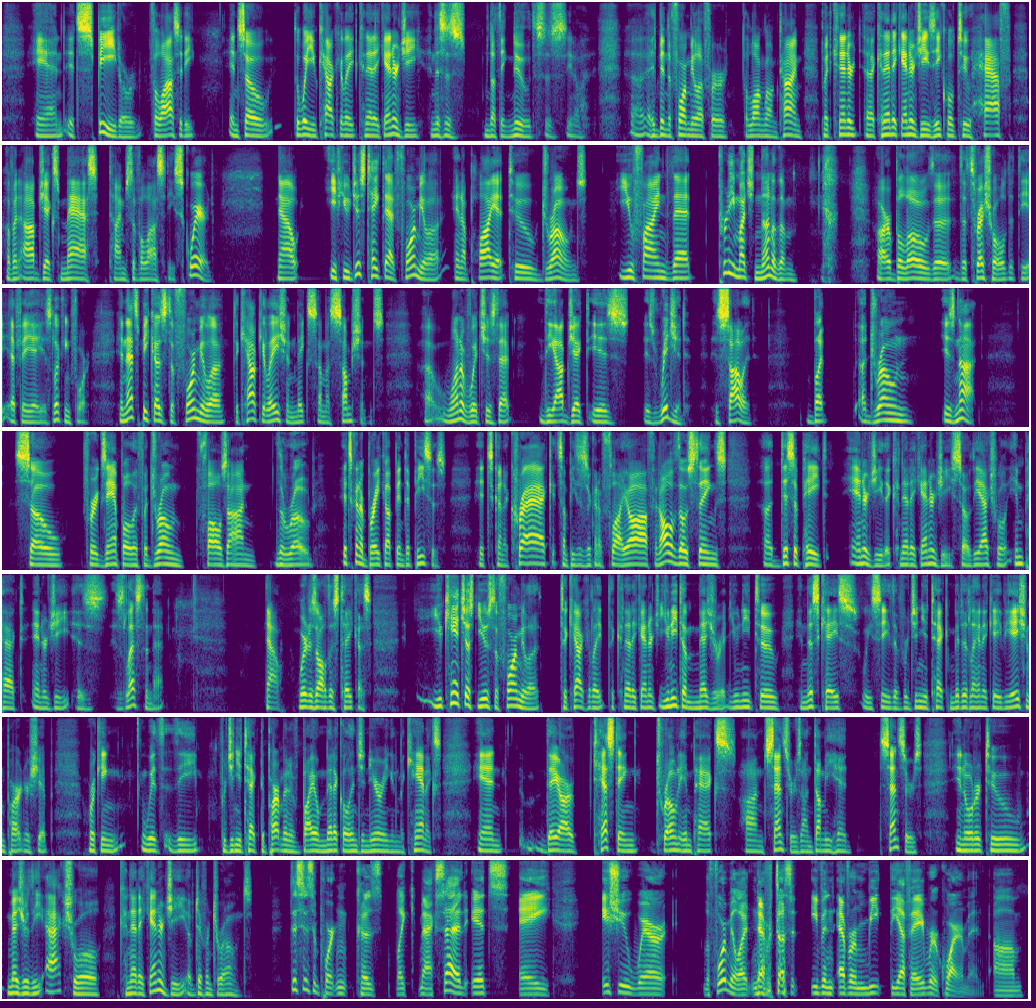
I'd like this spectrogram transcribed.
and its speed or velocity. And so the way you calculate kinetic energy, and this is nothing new. This is you know uh, had been the formula for a long, long time. But uh, kinetic energy is equal to half of an object's mass times the velocity squared. Now, if you just take that formula and apply it to drones, you find that pretty much none of them are below the, the threshold that the FAA is looking for. And that's because the formula, the calculation, makes some assumptions. Uh, one of which is that the object is is rigid, is solid, but a drone is not. So, for example, if a drone falls on the road, it's going to break up into pieces. It's going to crack. Some pieces are going to fly off, and all of those things uh, dissipate energy, the kinetic energy. So the actual impact energy is is less than that. Now, where does all this take us? You can't just use the formula to calculate the kinetic energy. You need to measure it. You need to, in this case, we see the Virginia Tech Mid Atlantic Aviation Partnership working with the Virginia Tech Department of Biomedical Engineering and Mechanics. And they are testing drone impacts on sensors, on dummy head sensors, in order to measure the actual kinetic energy of different drones. This is important because, like Max said, it's a issue where the formula never doesn't even ever meet the FAA requirement. Um,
